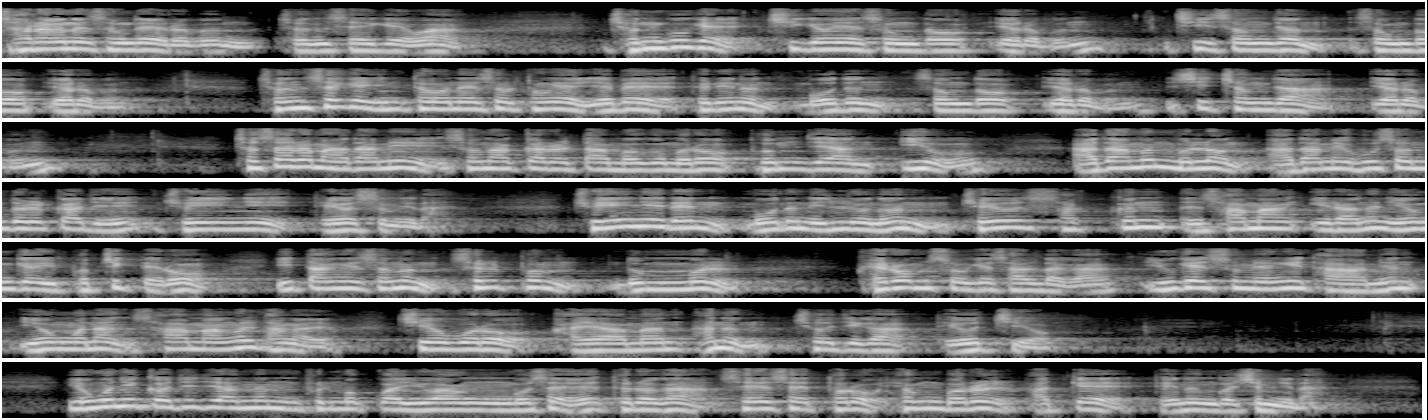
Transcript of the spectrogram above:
사랑하는 성도 여러분, 전 세계와 전국의 지교회 성도 여러분, 지성전 성도 여러분, 전 세계 인터넷을 통해 예배 드리는 모든 성도 여러분, 시청자 여러분, 첫사람 아담이 선악과를 따먹음으로 범죄한 이후 아담은 물론 아담의 후손들까지 죄인이 되었습니다. 죄인이 된 모든 인류는 죄의 사건 사망이라는 영계의 법칙대로 이 땅에서는 슬픔, 눈물, 괴로움 속에 살다가 육의 수명이 다하면 영원한 사망을 당하여 지옥으로 가야만 하는 처지가 되었지요. 영원히 꺼지지 않는 불목과 유황못에 들어가 세세토록 형벌을 받게 되는 것입니다.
